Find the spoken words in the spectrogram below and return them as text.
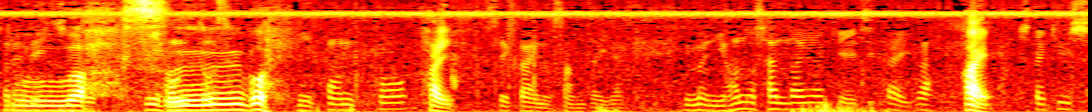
それで一うわす本ごい。と日本とはい。世界の三大夜景。今日本の三大夜景自体がはい。北九州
